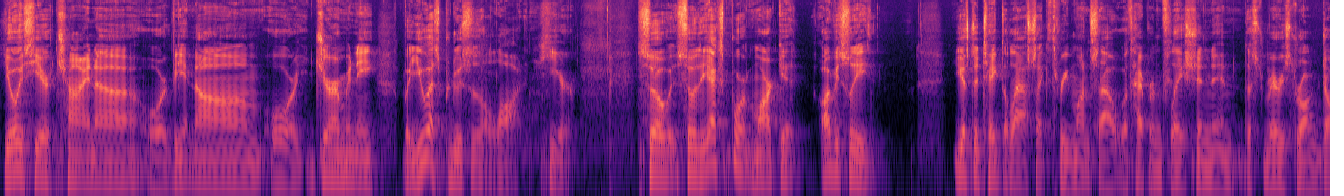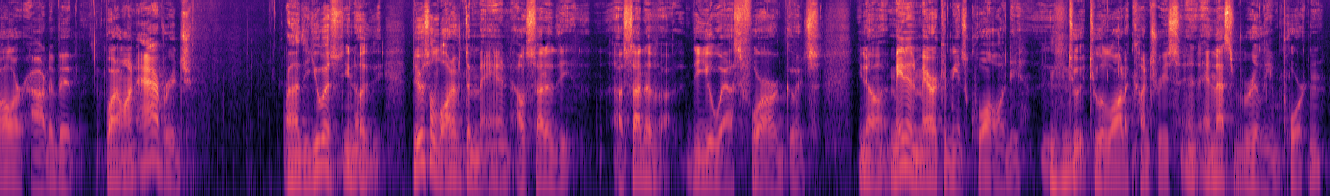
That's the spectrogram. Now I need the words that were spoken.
You always hear China or Vietnam or Germany, but U.S. produces a lot here. So, so the export market, obviously, you have to take the last like three months out with hyperinflation and this very strong dollar out of it. But on average, uh, the U.S. You know, there's a lot of demand outside of the outside of the U.S. for our goods. You know, made in America means quality to, to a lot of countries, and, and that's really important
